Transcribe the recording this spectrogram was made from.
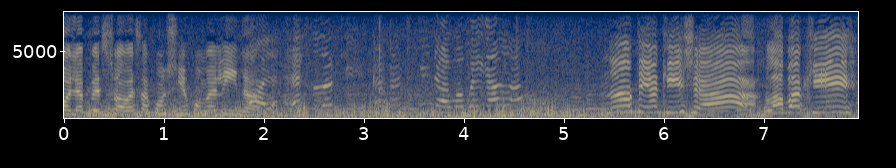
Olha, pessoal, essa conchinha como é linda. Olha, essa daqui, essa daqui já vou pegar lá. Não, tem aqui já. Lava aqui.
